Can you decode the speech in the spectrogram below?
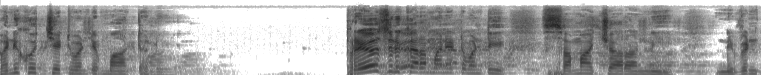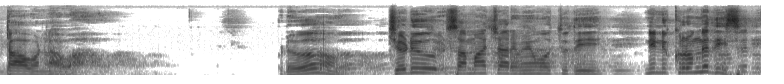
పనికొచ్చేటువంటి మాటలు ప్రయోజనకరమైనటువంటి సమాచారాన్ని నువ్వు వింటా ఉన్నావా? ఇప్పుడు చెడు సమాచారం ఏమవుతుంది? నిన్ను కృంగదీసింది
